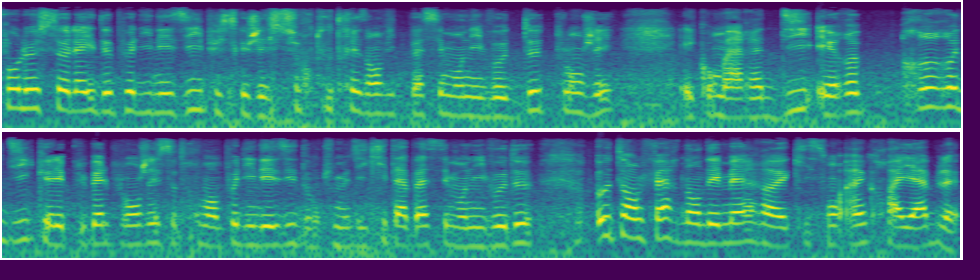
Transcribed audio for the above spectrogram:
pour le soleil de Polynésie puisque j'ai surtout très envie de passer mon niveau 2 de plongée et qu'on m'a dit et redit que les plus belles plongées se trouvent en Polynésie. Donc je me dis quitte à passer mon niveau 2, autant le faire dans des mers euh, qui sont incroyables.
